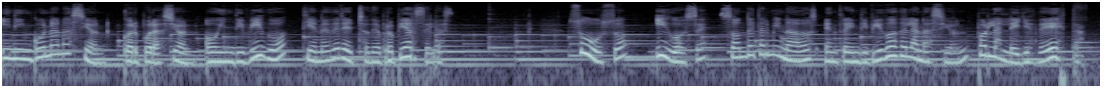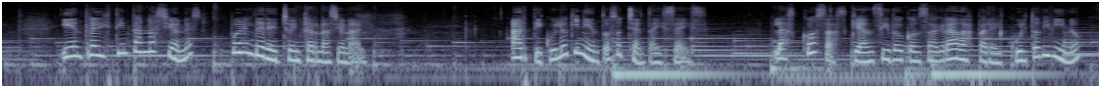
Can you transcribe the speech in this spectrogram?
y ninguna nación, corporación o individuo tiene derecho de apropiárselas. Su uso y goce son determinados entre individuos de la nación por las leyes de ésta y entre distintas naciones por el derecho internacional. Artículo 586. Las cosas que han sido consagradas para el culto divino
